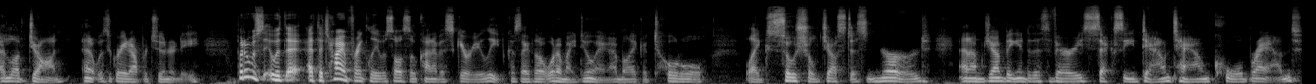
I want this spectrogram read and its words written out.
I love John and it was a great opportunity. But it was, it was at the time, frankly, it was also kind of a scary leap because I thought, what am I doing? I'm like a total like social justice nerd and I'm jumping into this very sexy downtown cool brand.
